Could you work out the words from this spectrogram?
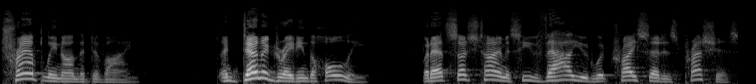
trampling on the divine and denigrating the holy. But at such time as he valued what Christ said is precious,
